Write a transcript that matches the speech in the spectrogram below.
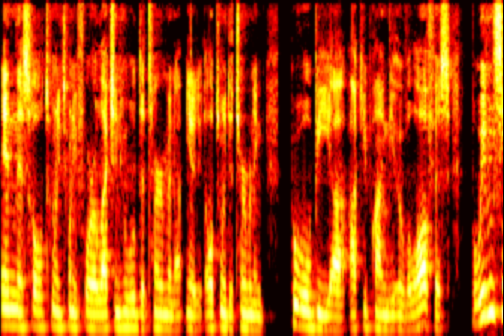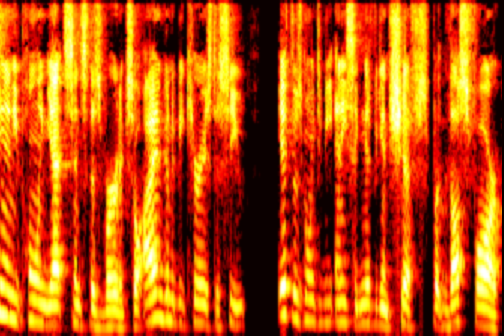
in this whole 2024 election. Who will determine, uh, you know, ultimately determining who will be uh, occupying the Oval Office. But we haven't seen any polling yet since this verdict, so I am going to be curious to see if there's going to be any significant shifts. But thus far,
